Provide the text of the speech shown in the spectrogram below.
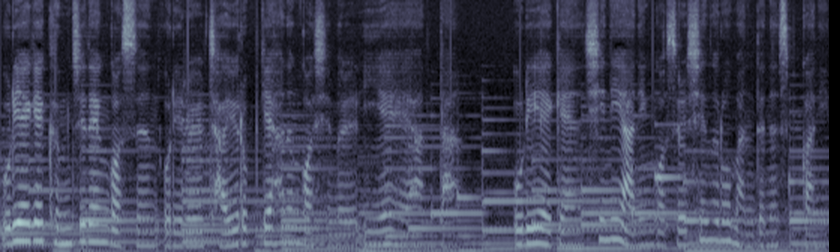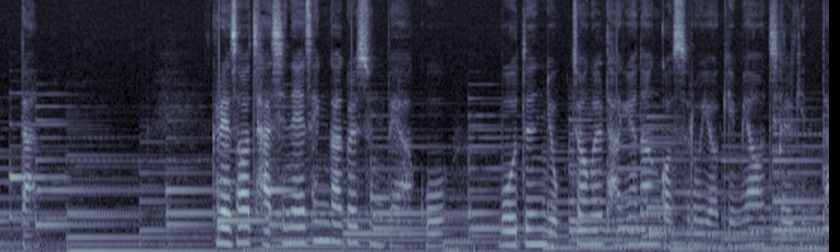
우리에게 금지된 것은 우리를 자유롭게 하는 것임을 이해해야 한다. 우리에겐 신이 아닌 것을 신으로 만드는 습관이 있다. 그래서 자신의 생각을 숭배하고 모든 욕정을 당연한 것으로 여기며 즐긴다.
